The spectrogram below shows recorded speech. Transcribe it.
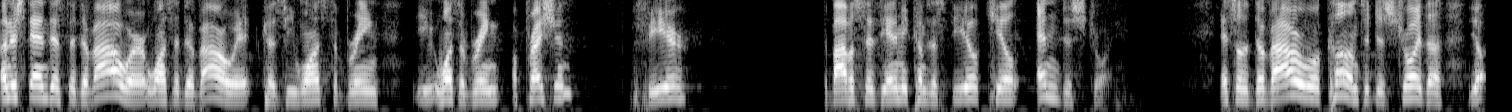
Understand this the devourer wants to devour it because he wants to bring he wants to bring oppression fear. The bible says the enemy comes to steal kill and destroy and so the devourer will come to destroy the, your,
